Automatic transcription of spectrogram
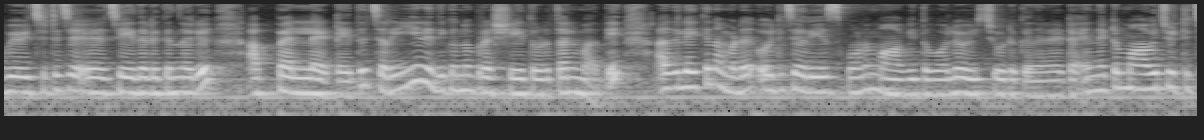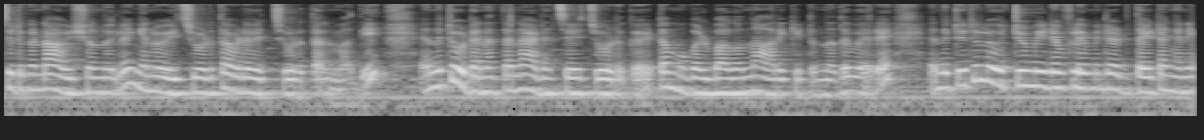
ഉപയോഗിച്ചിട്ട് ചെയ്തെടുക്കുന്ന ഒരു അപ്പല്ല കേട്ടോ ഇത്. ചെറിയ രീതിക്കൊന്ന് ബ്രഷ് ചെയ്ത് കൊടുത്താൽ മതി. അതിലേക്ക് നമ്മൾ ഒരു ചെറിയ സ്പൂൺ മാവ് ഇതുപോലെ ഒഴിച്ചു കൊടുക്കുന്നുണ്ട് കേട്ടോ. എന്നിട്ട് മാവ് ചുറ്റിച്ചെടുക്കേണ്ട ആവശ്യമൊന്നുമില്ല. ഇങ്ങനെ ഒഴിച്ചു കൊടുത്ത് അവിടെ വെച്ച് കൊടുത്താൽ മതി. എന്നിട്ട് ഉടനെ തന്നെ അടച്ച് വെച്ച് കൊടുക്കുക കേട്ടോ. മുകൾ ഭാഗം ഒന്ന് ആറി കിട്ടുന്നത് വരെ. എന്നിട്ട് ഒരു ലോ മീഡിയം ഫ്ലെയിമിന്റെ അടുത്തായിട്ട് അങ്ങനെ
